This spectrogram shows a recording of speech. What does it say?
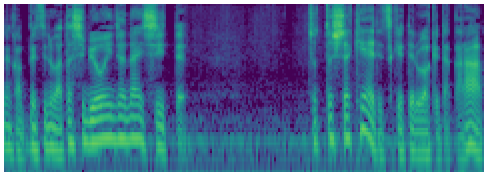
なんか別に私病院じゃないしってちょっとしたケアでつけてるわけだから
